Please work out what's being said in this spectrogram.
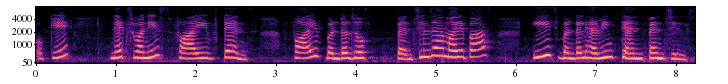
okay? Next one is five tens. Five bundles of pencils हैं हमारे पास। Each bundle having ten pencils.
